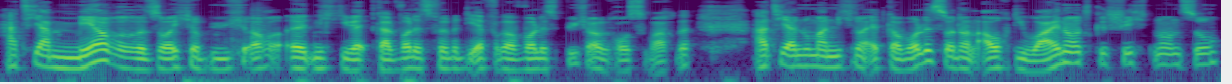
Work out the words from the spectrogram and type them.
hat ja mehrere solcher Bücher, äh, nicht die Edgar Wallace-Filme, die Edgar Wallace-Bücher rausgebracht hat, hatte ja nun mal nicht nur Edgar Wallace, sondern auch die Wynot-Geschichten und so.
